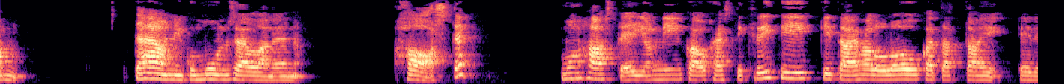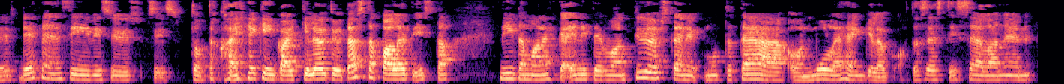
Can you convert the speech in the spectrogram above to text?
um, tämä on niin kuin mun sellainen haaste. Mun haaste ei ole niin kauheasti kritiikki tai halu loukata tai edes defensiivisyys. Siis totta kai nekin kaikki löytyy tästä paletista. Niitä mä oon ehkä eniten vaan työstänyt, mutta tämä on mulle henkilökohtaisesti sellainen,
